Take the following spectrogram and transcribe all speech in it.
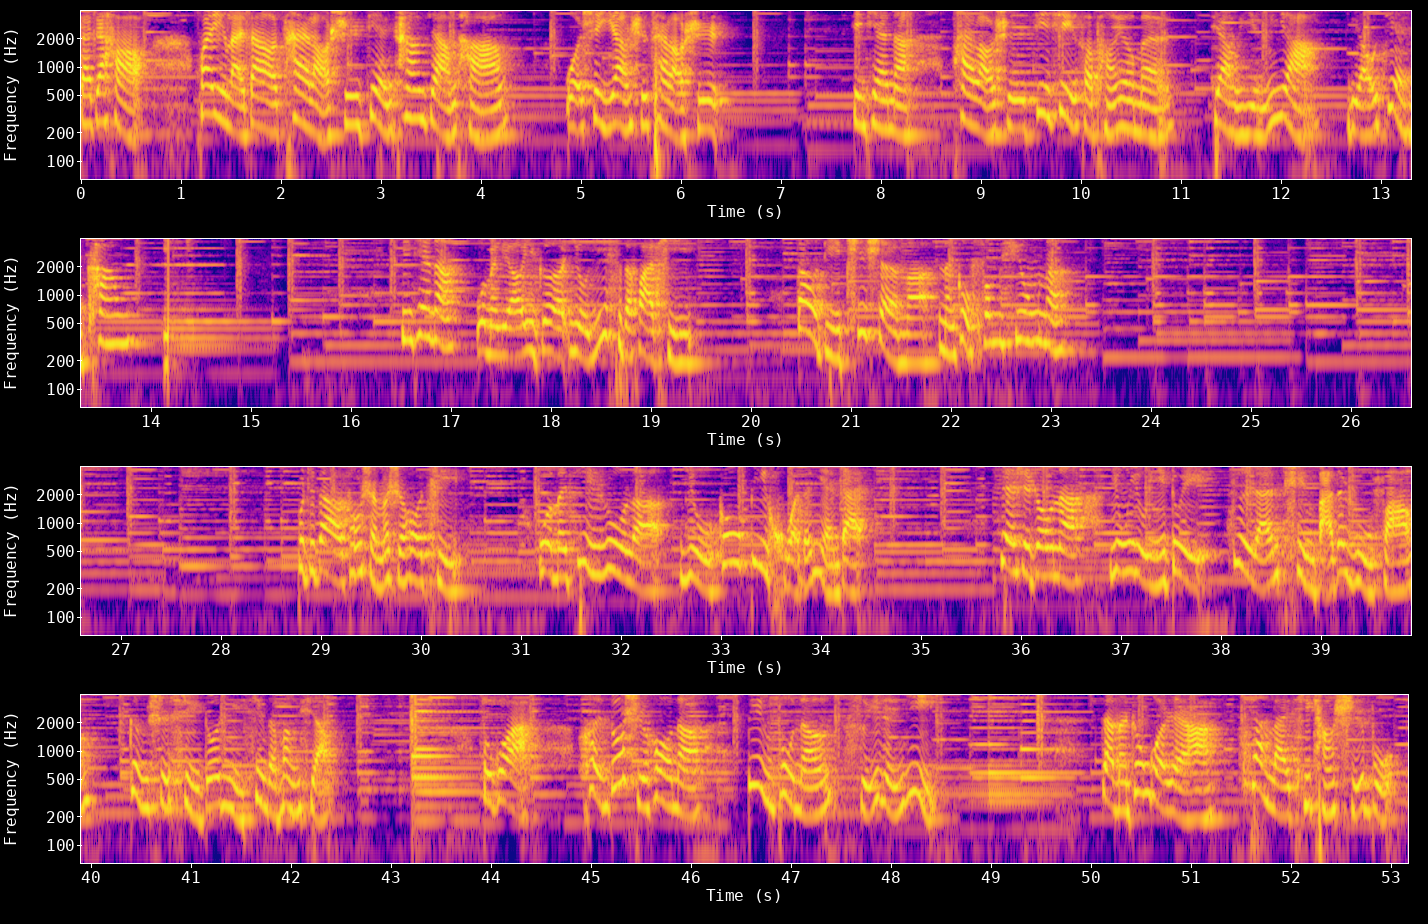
大家好，欢迎来到蔡老师健康讲堂，我是营养师蔡老师。今天呢，蔡老师继续和朋友们讲营养、聊健康。今天呢，我们聊一个有意思的话题：到底吃什么能够丰胸呢？不知道从什么时候起，我们进入了有沟必火的年代。现实中呢，拥有一对自然挺拔的乳房，更是许多女性的梦想。不过啊，很多时候呢，并不能随人意。咱们中国人啊，向来提倡食补。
